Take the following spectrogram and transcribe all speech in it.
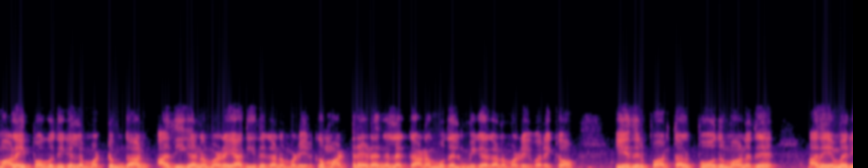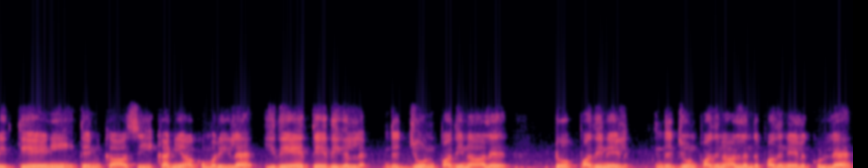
மலைப்பகுதிகளில் மட்டும்தான் அதி கனமழை அதீத கனமழை இருக்கும். மற்ற இடங்களில் கன முதல் மிக கனமழை வரைக்கும் எதிர்பார்த்தால் போதுமானது. அதே மாதிரி தேனி தென்காசி கன்னியாகுமரியில் இதே தேதிகளில் இந்த ஜூன் பதினாலு டு பதினேழு இந்த ஜூன் பதினாலுலேருந்து பதினேழுக்குள்ள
